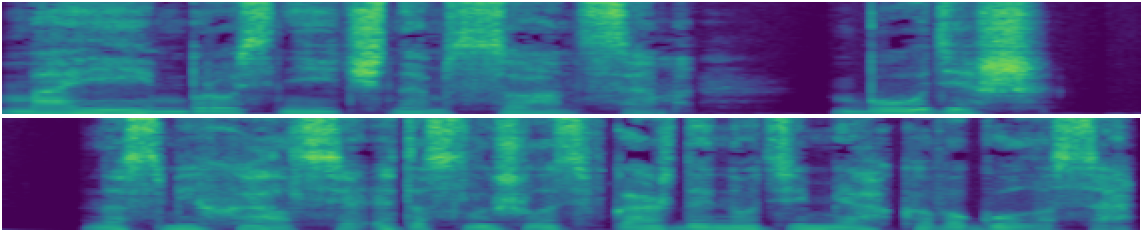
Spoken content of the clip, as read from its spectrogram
Моим брусничным солнцем будешь?» Насмехался, это слышалось в каждой ноте мягкого голоса.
